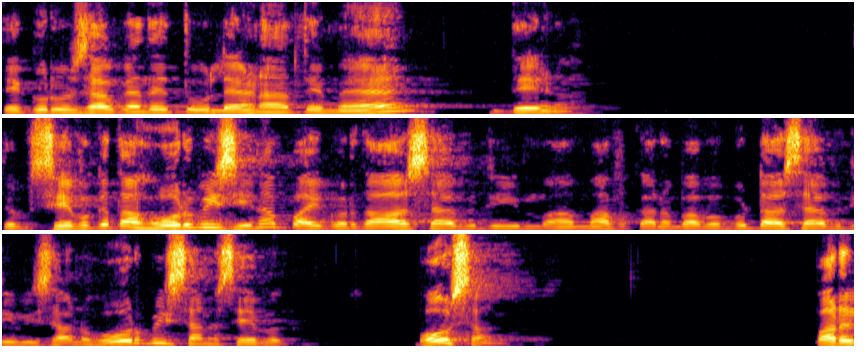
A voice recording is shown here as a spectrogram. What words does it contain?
ਤੇ ਗੁਰੂ ਸਾਹਿਬ ਕਹਿੰਦੇ, ਤੂੰ ਲੈਣਾ ਤੇ ਮੈਂ ਦੇਣਾ। ਤੇ ਸੇਵਕ ਤਾਂ ਹੋਰ ਵੀ ਸੀ ਨਾ, ਭਾਈ ਗੁਰਦਾਸ ਸਾਹਿਬ ਜੀ ਮਾਫ ਕਰਨ ਬਾਬਾ ਬੁੱਢਾ ਸਾਹਿਬ ਜੀ ਵੀ ਸਨ, ਹੋਰ ਵੀ ਸਨ ਸੇਵਕ, ਬਹੁਤ ਸਨ। ਪਰ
